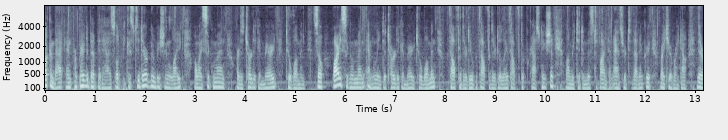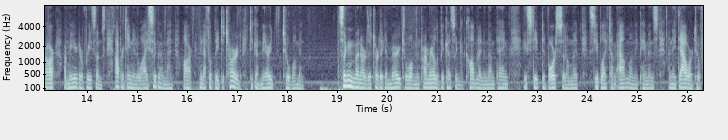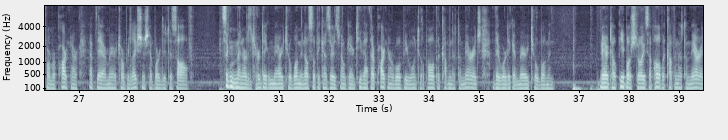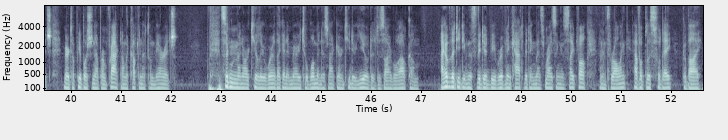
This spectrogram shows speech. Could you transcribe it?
Welcome back and prepare to be bedazzled because today we're going to be shedding light on why Sigma men are deterred to get married to a woman. So why are Sigma men Emily deterred to get married to a woman? Without further ado, without further delay, without further procrastination, allow me to demystify that answer to that inquiry right here, right now. There are a myriad of reasons appertaining to why Sigma men are ineffably deterred to get married to a woman. Sigma men are deterred to get married to a woman primarily because it can culminate in them paying a steep divorce settlement, steep lifetime alimony payments, and a dower to a former partner if their marital relationship were to dissolve. Sigma men are deterred to get married to a woman also because there is no guarantee that their partner will be willing to uphold the covenant of marriage if they were to get married to a woman. Marital people should always uphold the covenant of marriage. Marital people should never infract on the covenant of marriage. Sigma men are acutely aware that getting married to a woman is not guaranteed to yield a desirable outcome. I hope that you deem this video to be riveting, captivating, mesmerizing, insightful, and enthralling. Have a blissful day. Goodbye.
